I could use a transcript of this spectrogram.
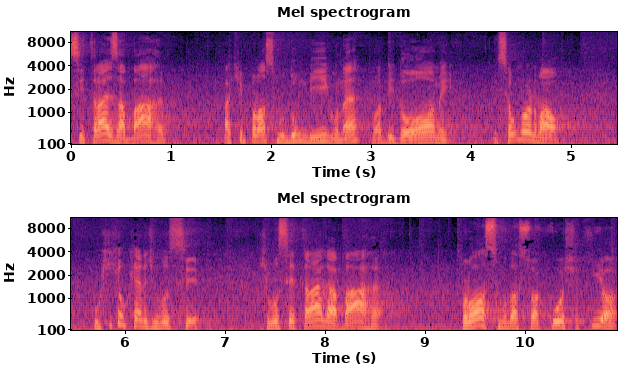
se traz a barra aqui próximo do umbigo, né? O abdômen. Isso é o normal. O que, que eu quero de você? Que você traga a barra próximo da sua coxa aqui, ó,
